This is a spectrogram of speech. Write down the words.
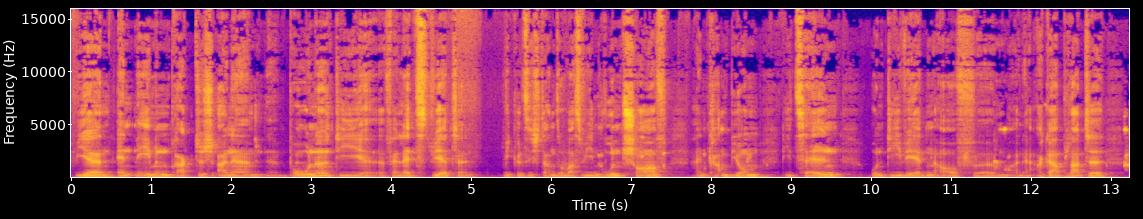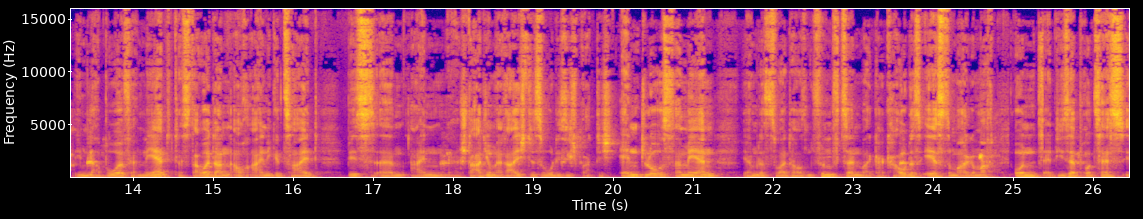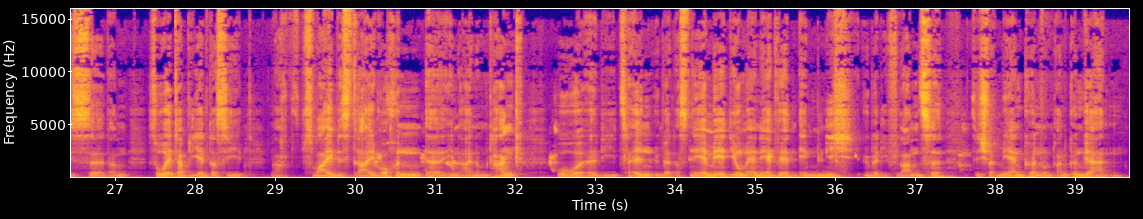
Wir entnehmen praktisch eine Bohne, die verletzt wird, entwickelt sich dann sowas wie ein Wundschorf, ein Cambium, die Zellen und die werden auf ähm, einer Ackerplatte im Labor vermehrt. Das dauert dann auch einige Zeit, bis ähm, ein Stadium erreicht ist, wo die sich praktisch endlos vermehren. Wir haben das 2015 bei Kakao das erste Mal gemacht und äh, dieser Prozess ist äh, dann so etabliert, dass sie nach zwei bis drei Wochen äh, in einem Tank wo die Zellen über das Nährmedium ernährt werden, eben nicht über die Pflanze sich vermehren können und dann können wir ernten.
